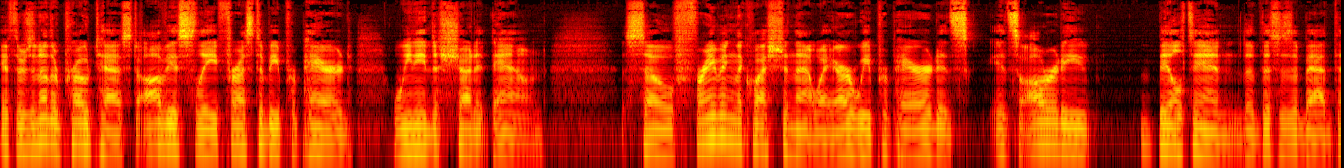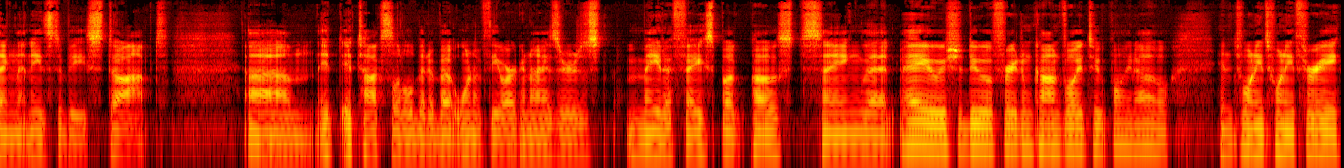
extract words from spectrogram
if there's another protest, obviously for us to be prepared, we need to shut it down. So framing the question that way, are we prepared? It's it's already built in that this is a bad thing that needs to be stopped. Um, it, it talks a little bit about one of the organizers made a Facebook post saying that, hey, we should do a Freedom Convoy 2.0 in 2023.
